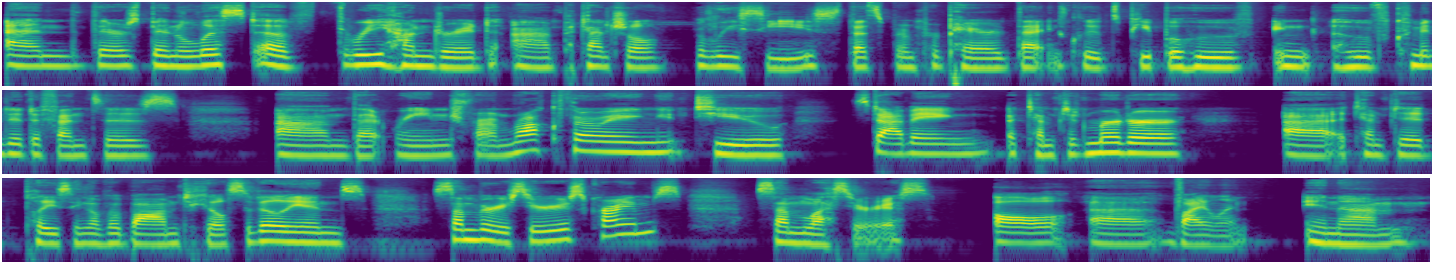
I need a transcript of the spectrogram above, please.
And there's been a list of 300 uh, potential releasees that's been prepared. That includes people who've in, who've committed offenses um, that range from rock throwing to stabbing, attempted murder, uh, attempted placing of a bomb to kill civilians. Some very serious crimes, some less serious. All uh, violent in um,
